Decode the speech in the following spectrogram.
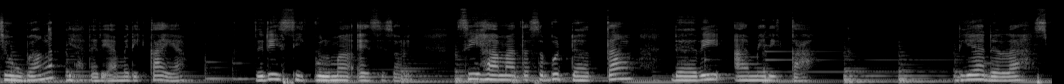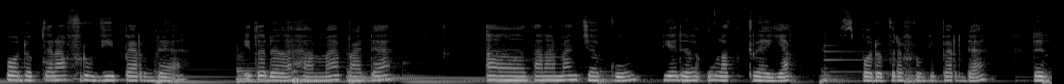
Jauh banget ya dari Amerika ya. Jadi si gulma eh si sorry, si hama tersebut datang dari Amerika. Dia adalah Spodoptera frugiperda itu adalah hama pada uh, tanaman jagung. Dia adalah ulat grayak Spodoptera frugiperda dan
